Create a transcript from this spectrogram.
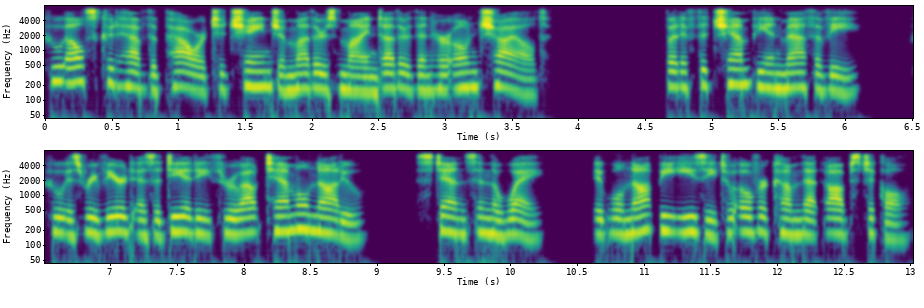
Who else could have the power to change a mother's mind other than her own child? But if the champion Mathavi, who is revered as a deity throughout Tamil Nadu, stands in the way, it will not be easy to overcome that obstacle.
